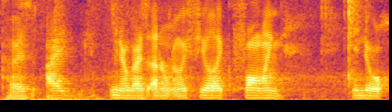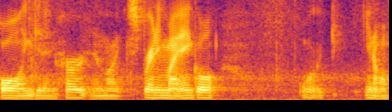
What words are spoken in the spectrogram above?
Cause I, you know guys, I don't really feel like falling into a hole and getting hurt and like spraining my ankle or, you know,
